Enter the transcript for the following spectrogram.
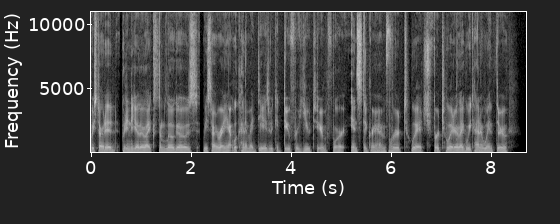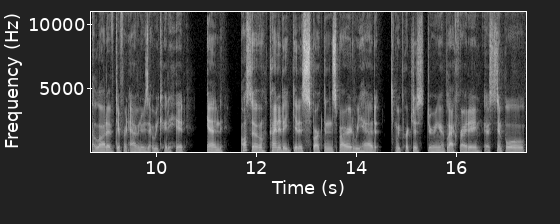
we started putting together like some logos. We started writing out what kind of ideas we could do for YouTube, for Instagram, for Twitch, for Twitter. Like we kind of went through a lot of different avenues that we could hit. And also kind of to get us sparked and inspired, we had we purchased during a Black Friday a simple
